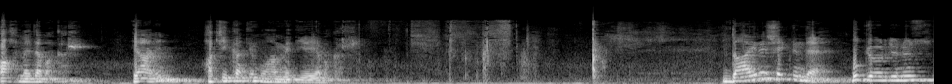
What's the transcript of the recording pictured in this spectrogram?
Ahmet'e bakar. Yani hakikati Muhammediye'ye bakar. Daire şeklinde bu gördüğünüz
